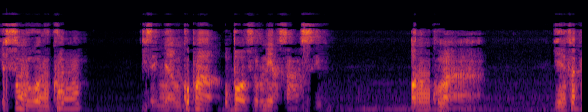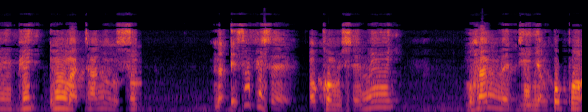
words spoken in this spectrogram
yɛso no wɔ no kurom sɛ nyankopɔn a ɔbɔɔ soro ne asase ɔno nko a yɛmfa biribi mmata no nso na ɛsi fi sɛ ɔkɔmhyɛne muhammad yɛ nyankopɔn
